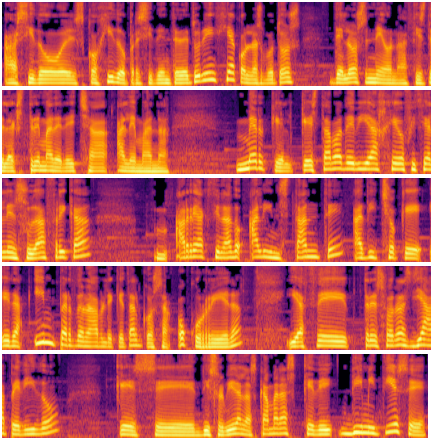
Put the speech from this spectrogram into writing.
ha sido escogido presidente de Turingia con los votos de los neonazis, de la extrema derecha alemana. Merkel, que estaba de viaje oficial en Sudáfrica, ha reaccionado al instante, ha dicho que era imperdonable que tal cosa ocurriera y hace tres horas ya ha pedido que se disolvieran las cámaras, que dimitiese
